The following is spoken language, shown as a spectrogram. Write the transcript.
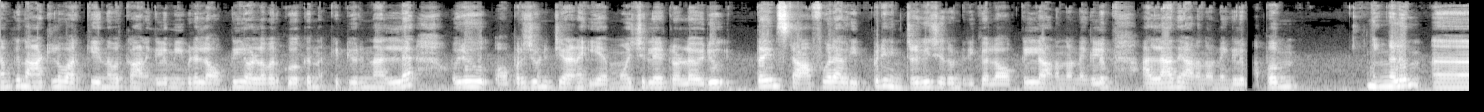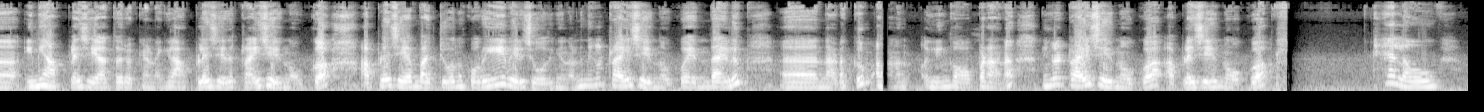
നമുക്ക് നാട്ടിൽ വർക്ക് ചെയ്യുന്നവർക്കാണെങ്കിലും ഇവിടെ ലോക്കലിലുള്ളവർക്കും ഒക്കെ കിട്ടിയൊരു നല്ല ഒരു ഓപ്പർച്യൂണിറ്റിയാണ് ഈ എം ഒ എച്ചിലേക്കുള്ള ഒരു ഇത്രയും സ്റ്റാഫുകളെ അവർ ഇപ്പോഴും ഇന്റർവ്യൂ ചെയ്തുകൊണ്ടിരിക്കുക. ലോക്കലിലാണെന്നുണ്ടെങ്കിലും അല്ലാതെ ആണെന്നുണ്ടെങ്കിലും അപ്പം നിങ്ങളും ഇനി അപ്ലൈ ചെയ്യാത്തവരൊക്കെ ഉണ്ടെങ്കിൽ അപ്ലൈ ചെയ്ത് ട്രൈ ചെയ്ത് നോക്കുക. അപ്ലൈ ചെയ്യാൻ പറ്റുമോ എന്ന് കുറേ പേര് ചോദിക്കുന്നുണ്ട്. നിങ്ങൾ ട്രൈ ചെയ്ത് നോക്കുക. എന്തായാലും നടക്കും. ലിങ്ക് ഓപ്പൺ ആണ്. നിങ്ങൾ ട്രൈ ചെയ്ത് നോക്കുക. അപ്ലൈ ചെയ്ത് നോക്കുക. Hello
